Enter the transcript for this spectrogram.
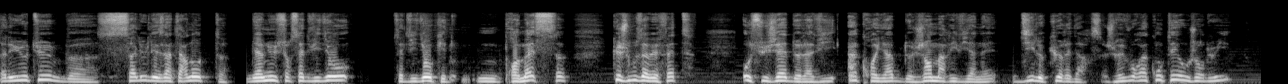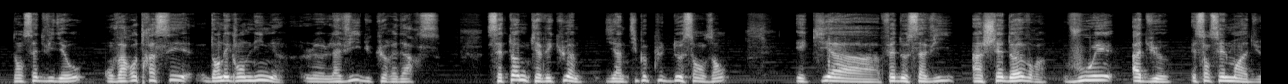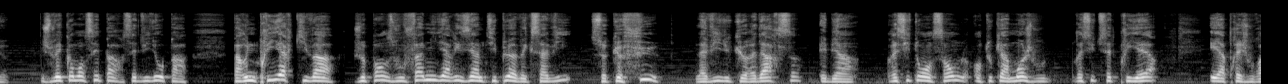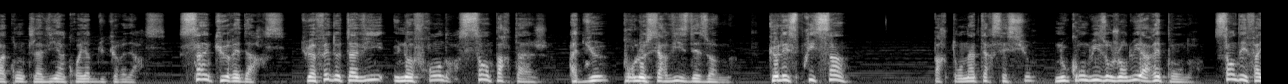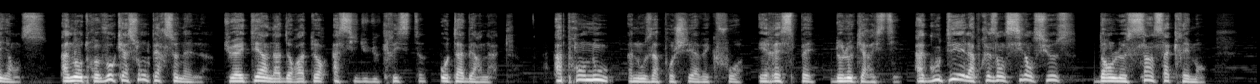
Salut YouTube, salut les internautes, bienvenue sur cette vidéo, cette vidéo qui est une promesse que je vous avais faite au sujet de la vie incroyable de Jean-Marie Vianney, dit le curé d'Ars. Je vais vous raconter aujourd'hui, dans cette vidéo, on va retracer dans les grandes lignes la vie du curé d'Ars, cet homme qui a vécu il y a un petit peu plus de 200 ans et qui a fait de sa vie un chef-d'œuvre voué à Dieu, essentiellement à Dieu. Je vais commencer par cette vidéo par, par une prière qui va, je pense, vous familiariser un petit peu avec sa vie, ce que fut la vie du curé d'Ars. Eh bien, récitons ensemble. En tout cas, moi, je vous récite cette prière et après, je vous raconte la vie incroyable du curé d'Ars. Saint curé d'Ars, tu as fait de ta vie une offrande sans partage à Dieu pour le service des hommes. Que l'Esprit Saint, par ton intercession, nous conduise aujourd'hui à répondre, sans défaillance, à notre vocation personnelle. Tu as été un adorateur assidu du Christ au tabernacle. Apprends-nous à nous approcher avec foi et respect de l'Eucharistie, à goûter la présence silencieuse dans le Saint-Sacrement.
